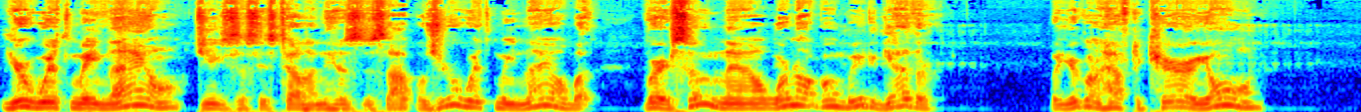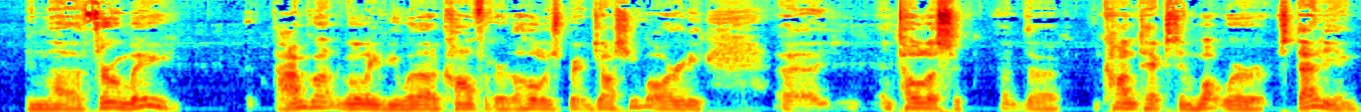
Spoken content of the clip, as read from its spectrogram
you're with me now. Jesus is telling his disciples, you're with me now, but very soon now, we're not going to be together, but you're going to have to carry on. And uh, through me, I'm going to leave you without a comforter, the Holy Spirit. Josh, you've already uh, told us the context in what we're studying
